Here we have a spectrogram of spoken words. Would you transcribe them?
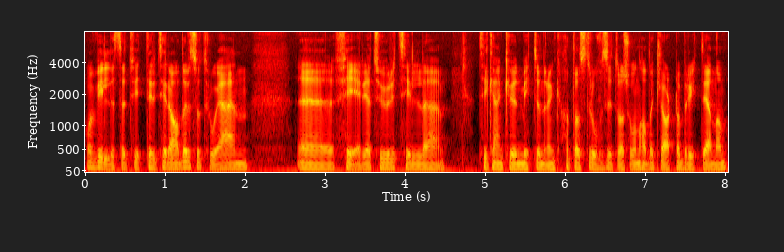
og villeste Twitter-tirader, så tror jeg en eh, ferietur til, til Cancún midt under en katastrofesituasjon hadde klart å bryte gjennom.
